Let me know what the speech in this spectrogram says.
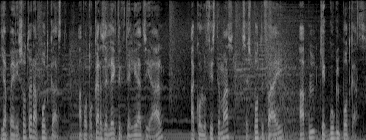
Για περισσότερα podcast από το carselectric.gr ακολουθήστε μας σε Spotify, Apple και Google Podcasts.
